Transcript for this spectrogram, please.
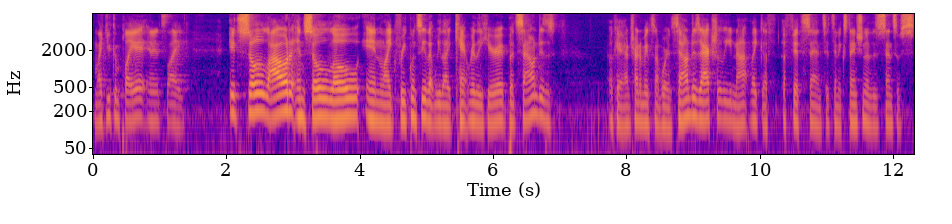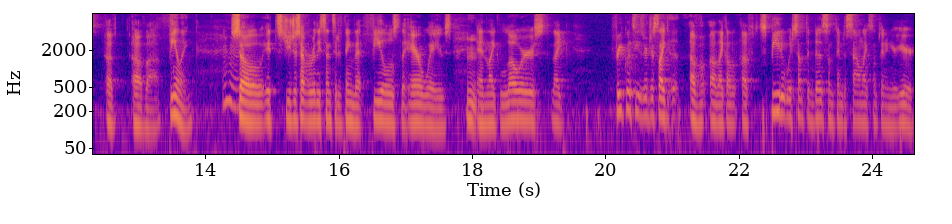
And, like you can play it, and it's like it's so loud and so low in like frequency that we like can't really hear it. But sound is okay. I'm trying to make this important. Sound is actually not like a, a fifth sense. It's an extension of the sense of of of uh, feeling. Mm-hmm. So it's you just have a really sensitive thing that feels the airwaves mm. and like lowers like frequencies are just like uh, of uh, like a, a speed at which something does something to sound like something in your ear.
